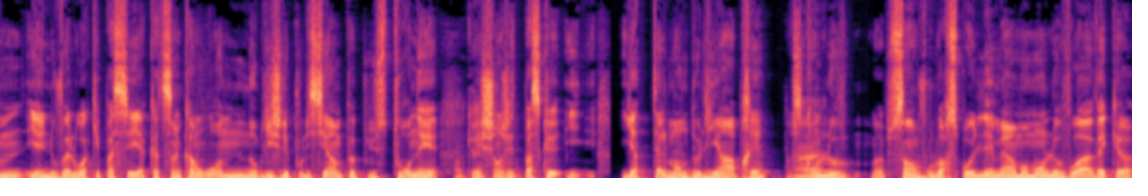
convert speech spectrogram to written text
euh, il y a une nouvelle loi qui est passée il y a 4-5 ans où on oblige les policiers à un peu plus tourner, Ok. échanger, parce que il y a tellement de liens après, parce Ouais. qu'on le, sans vouloir spoiler, mais à un moment on le voit avec euh,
